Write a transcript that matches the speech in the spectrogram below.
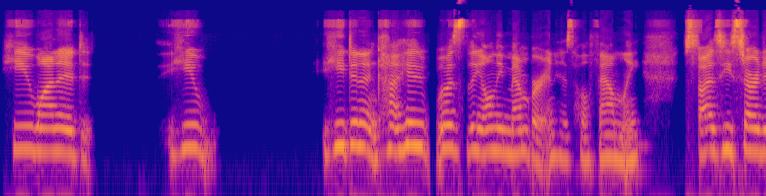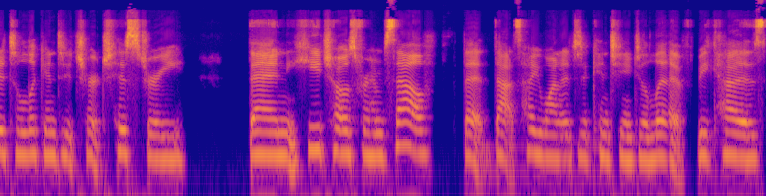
he wanted, he, he didn't, he was the only member in his whole family. So as he started to look into church history, then he chose for himself that that's how he wanted to continue to live because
